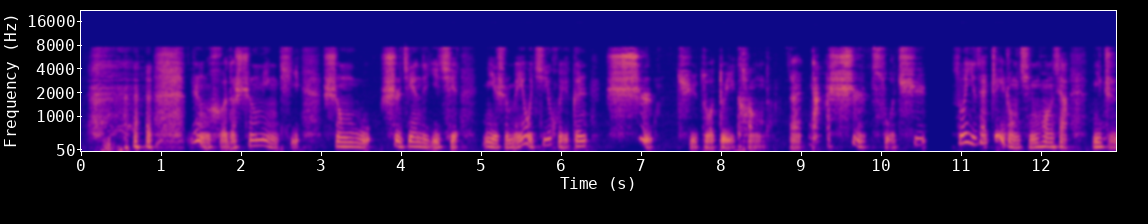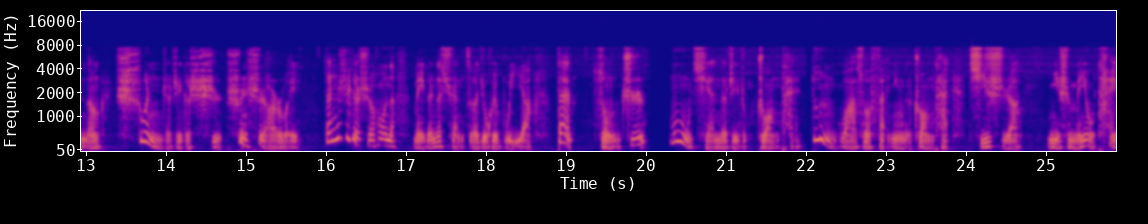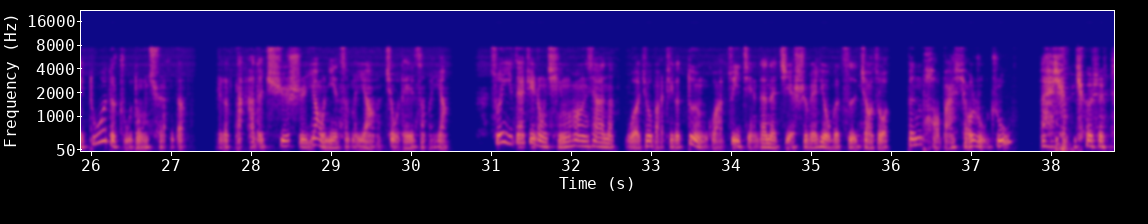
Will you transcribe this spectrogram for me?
任何的生命体、生物、世间的一切，你是没有机会跟势去做对抗的。哎，大势所趋，所以在这种情况下，你只能顺着这个势，顺势而为。但是这个时候呢，每个人的选择就会不一样。但总之，目前的这种状态，遁卦所反映的状态，其实啊，你是没有太多的主动权的。这个大的趋势要你怎么样就得怎么样。所以在这种情况下呢，我就把这个遁卦最简单的解释为六个字，叫做“奔跑吧，小乳猪”。哎，就就是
